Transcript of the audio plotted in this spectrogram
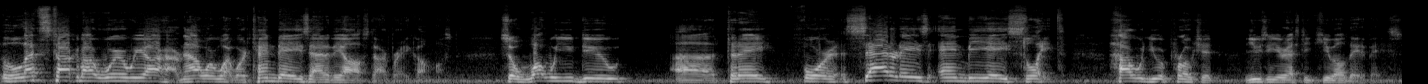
let's talk about where we are. Now we're what? We're 10 days out of the All Star break almost. So, what will you do uh, today for Saturday's NBA slate? How would you approach it using your SDQL database?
